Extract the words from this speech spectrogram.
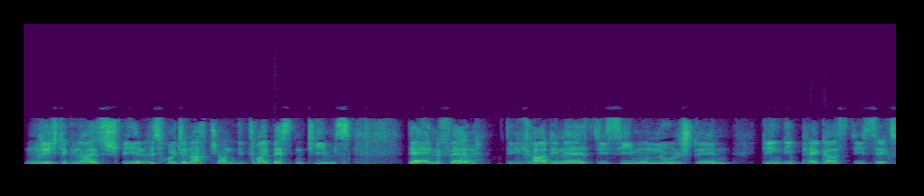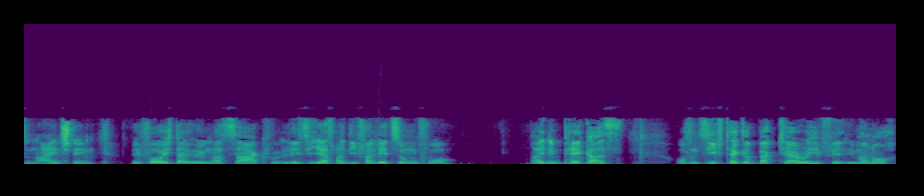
ein richtig nice Spiel ist heute Nacht schon. Die zwei besten Teams der NFL. Die Cardinals, die 7 und 0 stehen, gegen die Packers, die 6 und 1 stehen. Bevor ich da irgendwas sage, lese ich erstmal die Verletzungen vor. Bei den Packers, Offensivtackle Bacteri fehlt immer noch.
